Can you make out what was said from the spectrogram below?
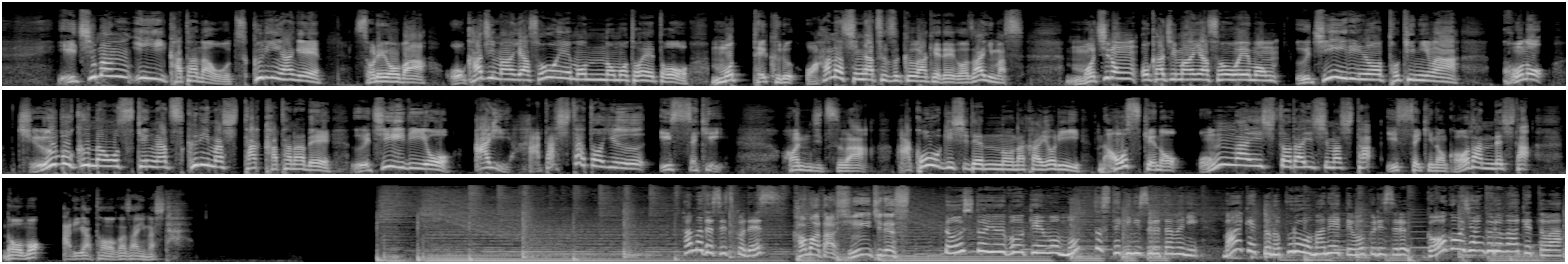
一番いい刀を作り上げ、それをば、岡島野草右衛門のもとへと持ってくるお話が続くわけでございます。もちろん岡島野草右衛門打ち入りの時には、この中木直助が作りました刀で打ち入りを相果たしたという一席。本日は赤穂義士伝の中より直助の恩返しと題しました一席の講談でした。どうもありがとうございました。浜田節子です。鎌田新一です。投資という冒険をもっと素敵にするためにマーケットのプロを招いてお送りする「ゴーゴージャングルマーケット」は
